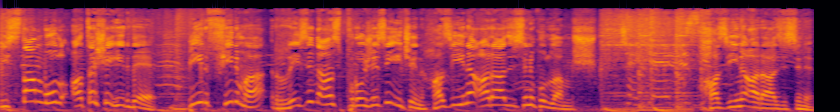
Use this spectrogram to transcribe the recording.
İstanbul Ataşehir'de bir firma rezidans projesi için hazine arazisini kullanmış. Hazine arazisini.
